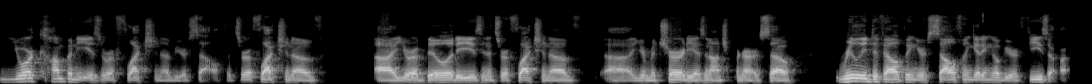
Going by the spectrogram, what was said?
your company is a reflection of yourself. It's a reflection of uh, your abilities, and it's a reflection of uh, your maturity as an entrepreneur. So really developing yourself and getting over your fears are,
